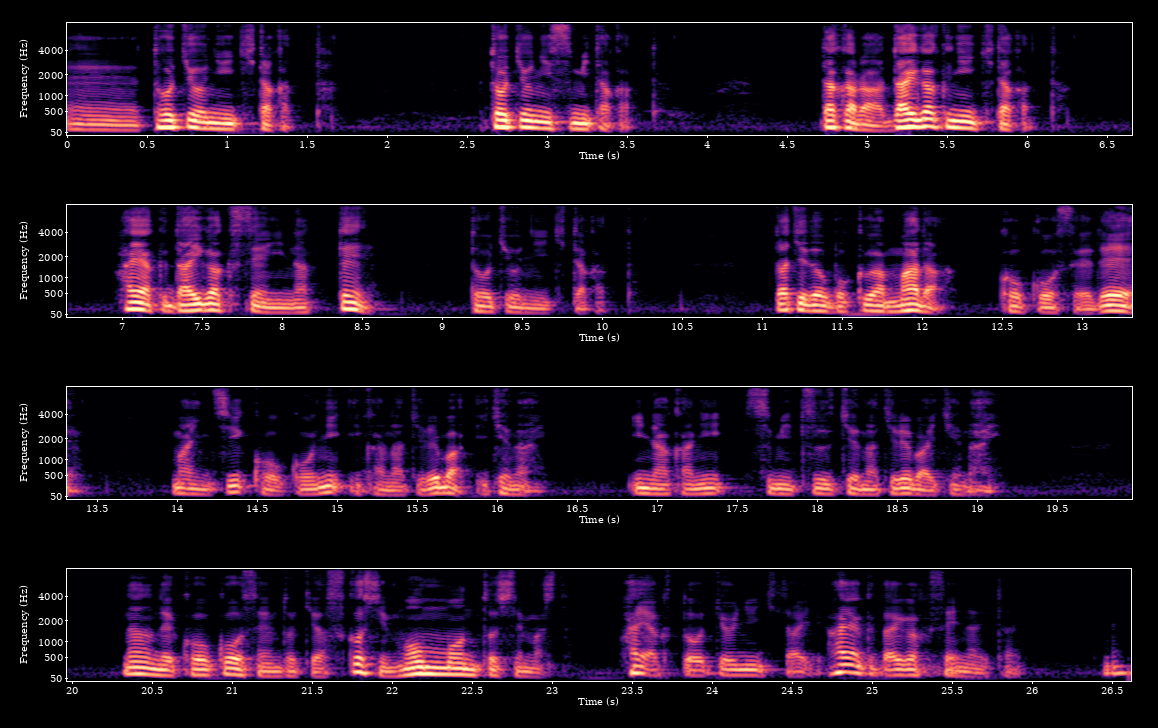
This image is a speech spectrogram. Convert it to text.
えー、東京に行きたかった。東京に住みたかった。だから大学に行きたかった。早く大学生になって東京に行きたかった。だけど僕はまだ高校生で毎日高校に行かなければいけない。田舎に住み続けなければいけない。なので高校生の時は少し悶々としてました。早く東京に行きたい。早く大学生になりたい、ね、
